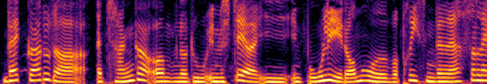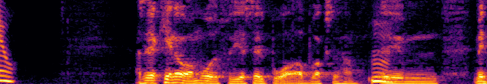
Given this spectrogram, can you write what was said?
Hvad gør du der af tanker om, når du investerer i en bolig i et område, hvor prisen den er så lav? Altså, jeg kender jo området, fordi jeg selv bor og opvokset her. Mm. Øhm, men,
